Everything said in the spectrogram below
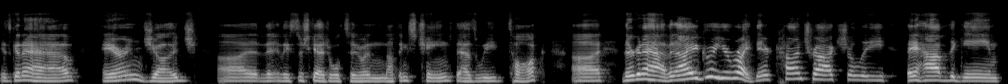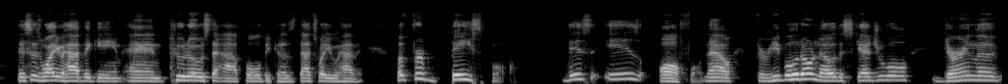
is going to have Aaron Judge. Uh, at least they're scheduled to, and nothing's changed as we talk. Uh, they're going to have it. I agree. You're right. They're contractually, they have the game. This is why you have the game. And kudos to Apple because that's why you have it. But for baseball, this is awful. Now, for people who don't know, the schedule during the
